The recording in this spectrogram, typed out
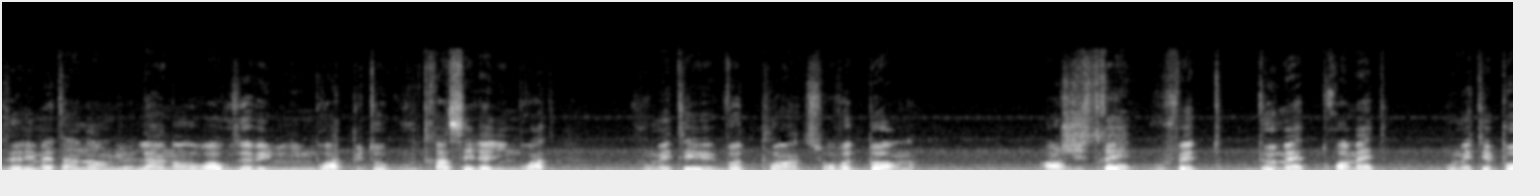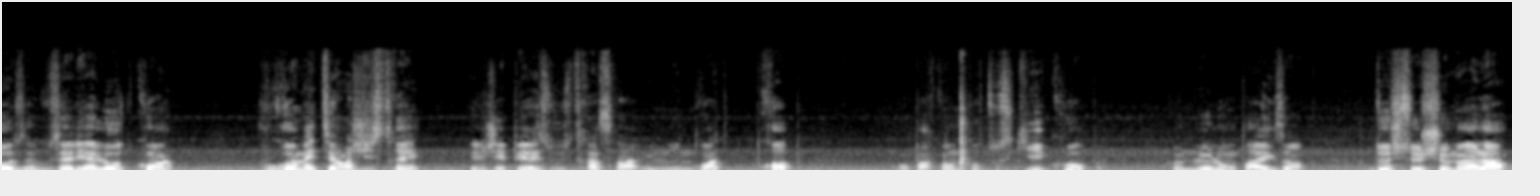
vous allez mettre un angle. Là, un endroit où vous avez une ligne droite, plutôt que vous tracez la ligne droite, vous mettez votre point sur votre borne enregistré, vous faites 2 mètres, 3 mètres, vous mettez pause, vous allez à l'autre coin, vous remettez enregistré et le GPS vous tracera une ligne droite propre. Bon, par contre, pour tout ce qui est courbe, comme le long par exemple, de ce chemin-là,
